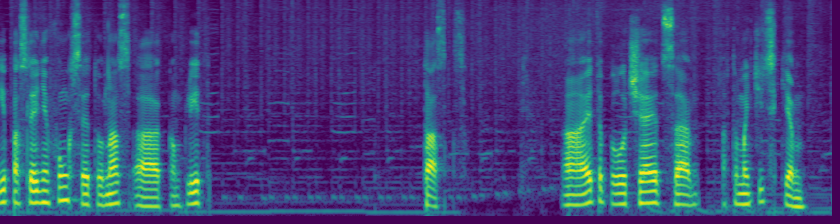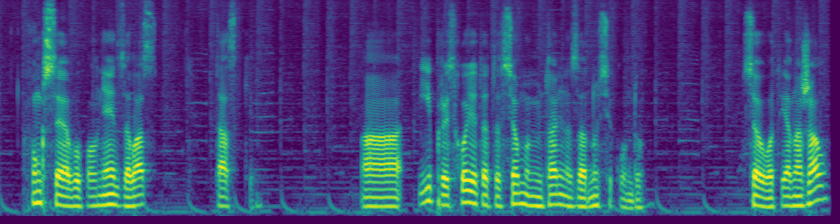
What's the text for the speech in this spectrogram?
И последняя функция это у нас а, Complete Tasks. А, это получается автоматически функция выполняет за вас таски. А, и происходит это все моментально за одну секунду. Все, вот я нажал.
